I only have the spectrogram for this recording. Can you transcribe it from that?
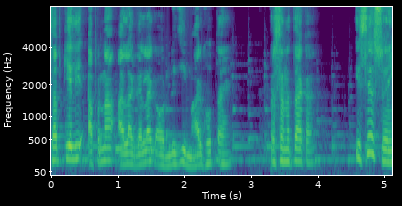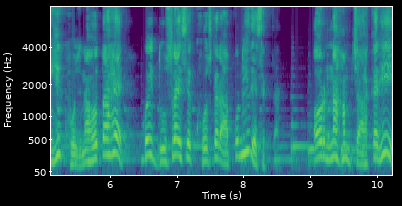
सबके लिए अपना अलग अलग और निजी मार्ग होता है। प्रसन्नता का, इसे स्वयं ही खोजना होता है। कोई दूसरा इसे खोज कर आपको नहीं दे सकता। और न हम चाहकर ही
